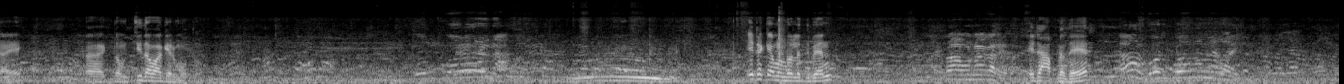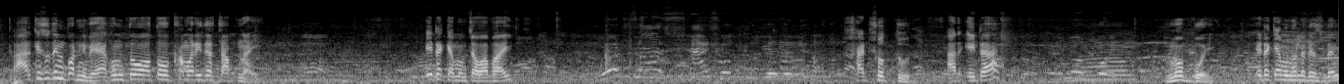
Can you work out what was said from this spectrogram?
গায়ে। একদম চিতাবাগের মতো। এটা কেমন হলে দিবেন? এটা আপনাদের? আর কিছুদিন পর নিবে। এখন তো অত খামারিদের চাপ নাই। এটা কেমন চাওয়া ভাই? ষাট সত্তর। আর এটা? নব্বই। এটা কেমন হলে বেচবেন?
